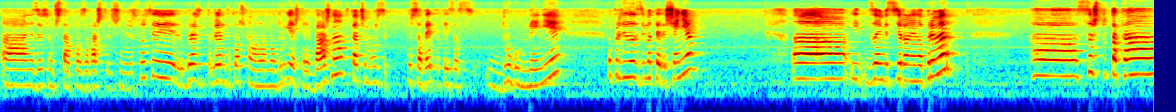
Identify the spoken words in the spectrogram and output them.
а, независимо, че става въпрос за вашите лични ресурси. Гледната точка на, на другия ще е важна, така че може да се посъветвате и с друго мнение, преди да взимате решения а, и за инвестиране, например. А, също така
